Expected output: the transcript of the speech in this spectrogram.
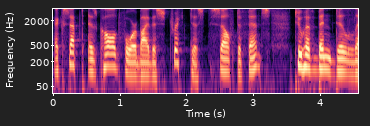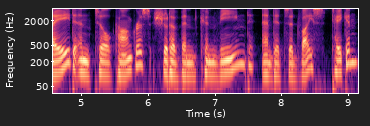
except as called for by the strictest self defense, to have been delayed until Congress should have been convened and its advice taken?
